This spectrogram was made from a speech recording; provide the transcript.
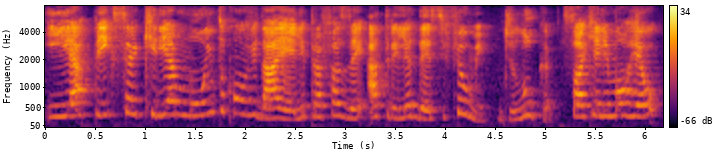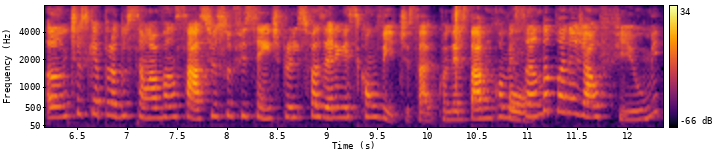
E a Pixar queria muito convidar ele pra fazer a trilha desse filme, de Luca. Só que ele morreu antes que a produção avançasse o suficiente pra eles fazerem esse convite, sabe? Quando eles estavam começando a planejar o filme,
